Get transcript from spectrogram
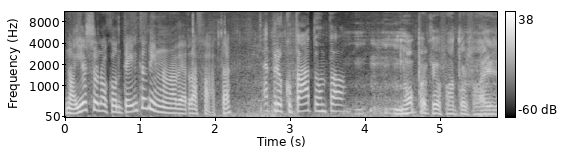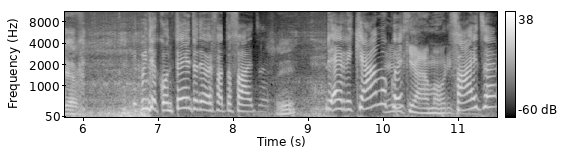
No, io sono contenta di non averla fatta. È preoccupato un po'? No, perché ho fatto il Pfizer. E quindi è contento di aver fatto Pfizer? Sì. È il richiamo è questo? Richiamo, richiamo. Pfizer?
